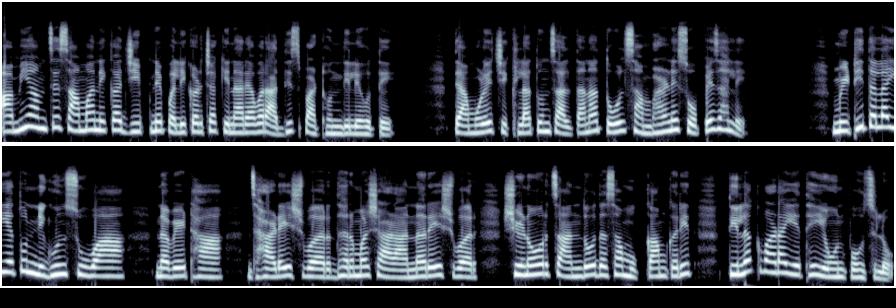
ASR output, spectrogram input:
आम्ही आमचे सामान एका जीपने पलीकडच्या किनाऱ्यावर आधीच पाठवून दिले होते. त्यामुळे चिखलातून चालताना तोल सांभाळणे सोपे झाले. मिठीतलाई येथून निघून सुवा नवेठा झाडेश्वर धर्मशाळा नरेश्वर शिणोर चांदोद असा मुक्काम करीत तिलकवाडा येथे येऊन पोहोचलो.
